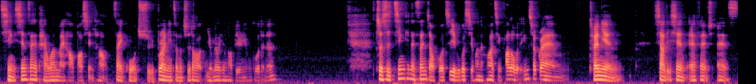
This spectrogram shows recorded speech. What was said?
请先在台湾买好保险套再过去，不然你怎么知道有没有用到别人用过的呢？这是今天的三角国际，如果喜欢的话，请 follow 我的 Instagram，Turnian。下底线 FHS，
